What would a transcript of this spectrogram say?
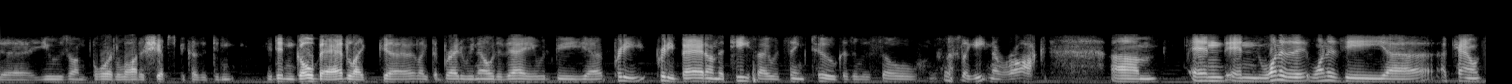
uh, use on board a lot of ships because it didn't it didn't go bad like uh, like the bread we know today. It would be uh, pretty pretty bad on the teeth, I would think too, because it was so it was like eating a rock. Um, and and one of the one of the uh, accounts,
